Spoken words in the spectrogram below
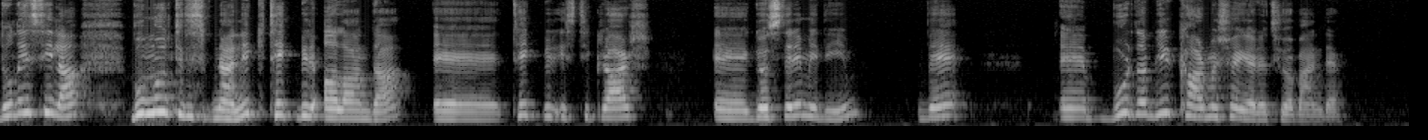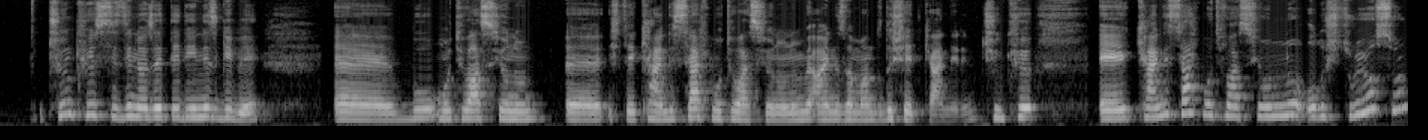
Dolayısıyla bu multidisiplinerlik tek bir alanda e, tek bir istikrar e, gösteremediğim ve e, burada bir karmaşa yaratıyor bende. Çünkü sizin özetlediğiniz gibi e, bu motivasyonun e, işte kendi self motivasyonunun ve aynı zamanda dış etkenlerin. Çünkü e, kendi self motivasyonunu oluşturuyorsun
